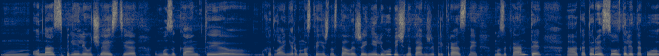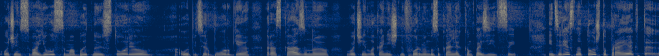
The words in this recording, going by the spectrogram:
У нас приняли участие музыканты, хедлайнером у нас, конечно, стала Женя Любич, но также прекрасные музыканты, а, которые создали такую очень свою самобытную историю о Петербурге, рассказанную в очень лаконичной форме музыкальных композиций. Интересно то, что проект э,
